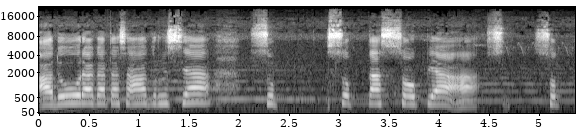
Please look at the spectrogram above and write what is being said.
అదూరగత సాదృశ్య సుప్ సుప్త సోప్య సుప్త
